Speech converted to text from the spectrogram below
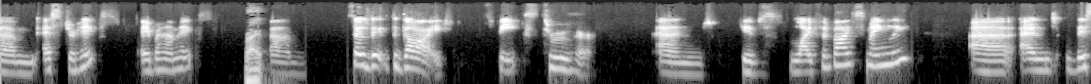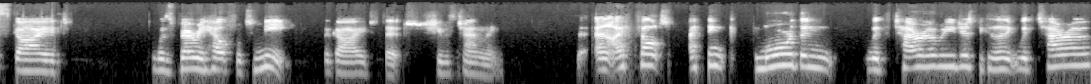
um, Esther Hicks, Abraham Hicks. Right. Um, so the, the guide speaks through her and gives life advice mainly. Uh, and this guide was very helpful to me, the guide that she was channeling. And I felt, I think, more than with tarot readers, because I think with tarot,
